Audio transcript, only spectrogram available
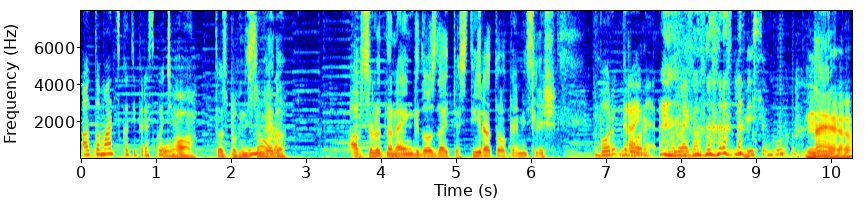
Avtomatsko ti preskoči. o, to sploh nisem Noro. vedel. Absolutno ne. In kdo zdaj testira to, kaj misliš? Bor Grajner. Ne,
